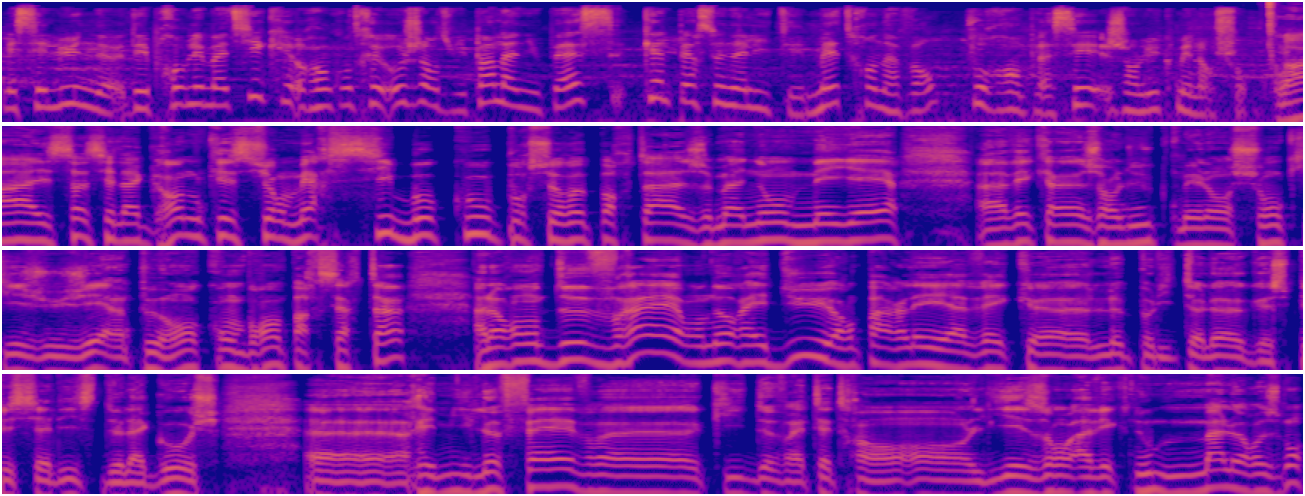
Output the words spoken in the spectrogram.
Mais c'est l'une des problématiques rencontrées aujourd'hui par la NUPES. Quelle personnalité mettre en avant pour remplacer Jean-Luc Mélenchon? Ah, et ça, c'est la grande question. Merci beaucoup pour ce reportage, Manon Meyer, avec un Jean-Luc Mélenchon qui est jugé un peu encombrant par certains. Alors on devrait, on aurait dû en parler avec euh, le politologue spécialiste de la gauche, euh, Rémi Lefebvre, euh, qui devrait être en, liaison avec nous. Malheureusement,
